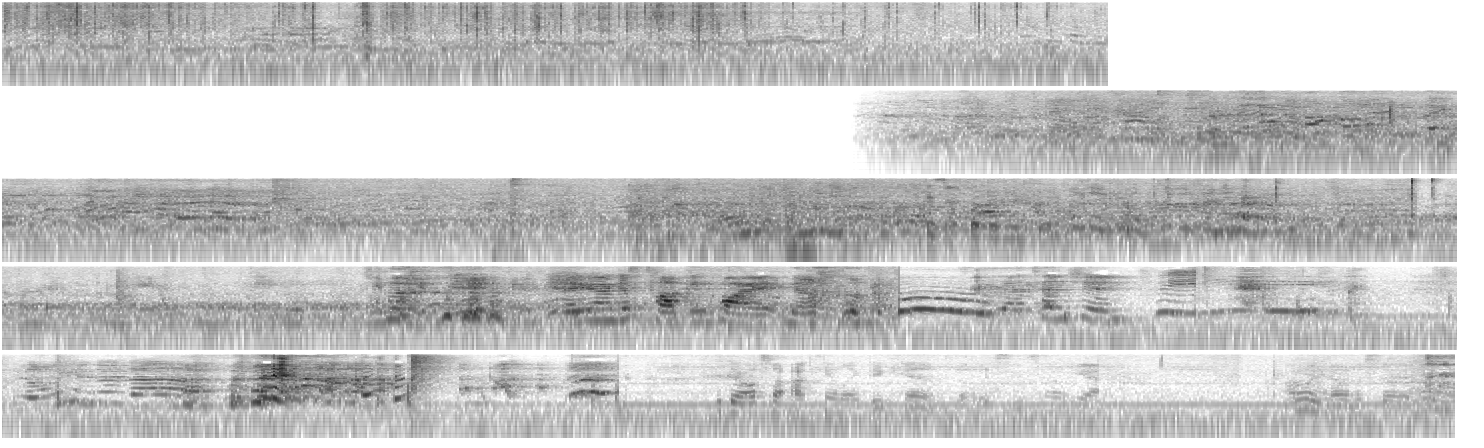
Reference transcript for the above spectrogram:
했었거든요. Maybe I'm just talking quiet. No. that tension. 너무 힘들다. But they're also acting like they can't really see some. Yeah. I wouldn't notice it.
